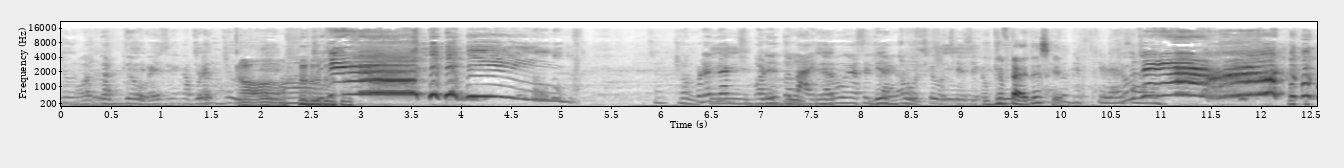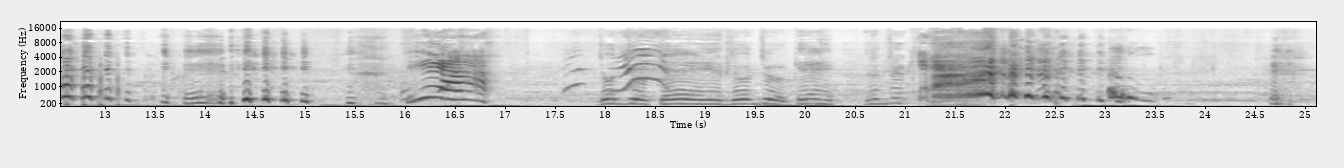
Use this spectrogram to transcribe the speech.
कपड़े। हाँ। कपड़े देख बड़े तो लाएगा वो ऐसे जाएगा ओछे ओछे से गिफ्ट आए थे इसके? जुजू के जुजू के जुजू के।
